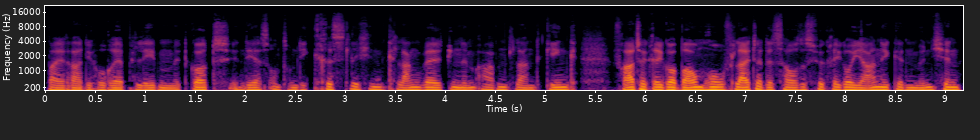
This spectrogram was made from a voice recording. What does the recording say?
bei Radio Horeb Leben mit Gott, in der es uns um die christlichen Klangwelten im Abendland ging. Frater Gregor Baumhof, Leiter des Hauses für Gregorianik in München.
